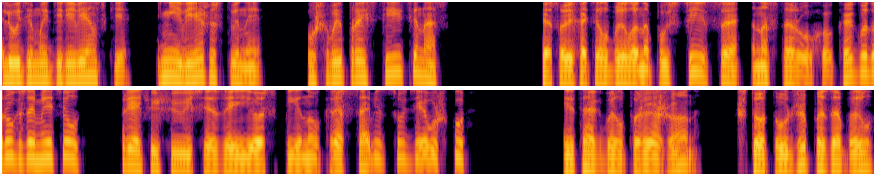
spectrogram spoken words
Люди мы деревенские, невежественные. Уж вы простите нас». Косой хотел было напуститься на старуху, как вдруг заметил прячущуюся за ее спину красавицу девушку и так был поражен, что тут же позабыл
